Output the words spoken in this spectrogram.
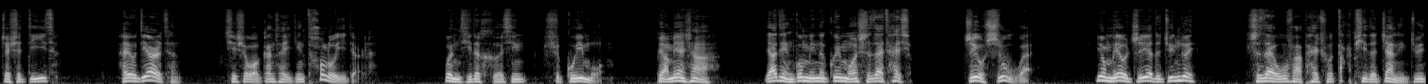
这是第一层，还有第二层。其实我刚才已经透露一点了。问题的核心是规模。表面上啊，雅典公民的规模实在太小，只有十五万，又没有职业的军队，实在无法派出大批的占领军。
